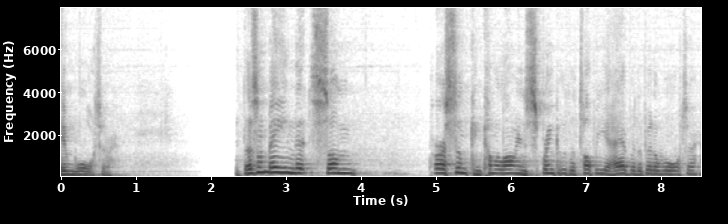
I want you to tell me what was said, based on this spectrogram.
in water. It doesn't mean that some person can come along and sprinkle the top of your head with a bit of water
